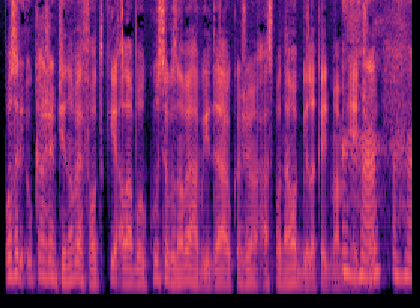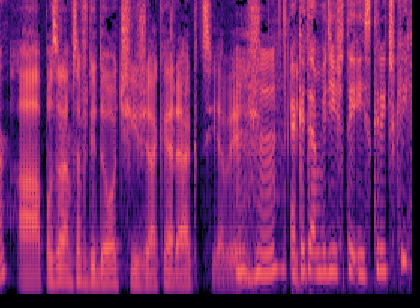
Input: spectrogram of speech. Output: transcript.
pozri, ukážem ti nové fotky alebo kúsok z nového videa, ukážem aspoň na mobile, keď mám uh-huh, niečo. Uh-huh. A pozerám sa vždy do očí, že aká je reakcia, vieš. Uh-huh. A keď tam vidíš tie iskričky?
